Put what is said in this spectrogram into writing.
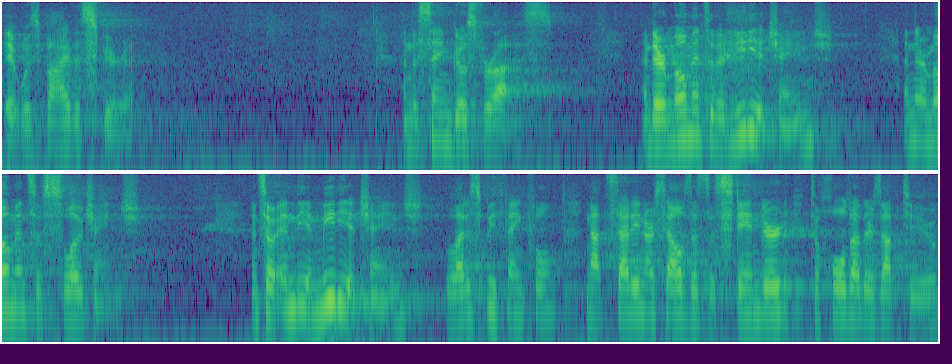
It was by the Spirit. And the same goes for us. And there are moments of immediate change, and there are moments of slow change. And so, in the immediate change, let us be thankful, not setting ourselves as a standard to hold others up to,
